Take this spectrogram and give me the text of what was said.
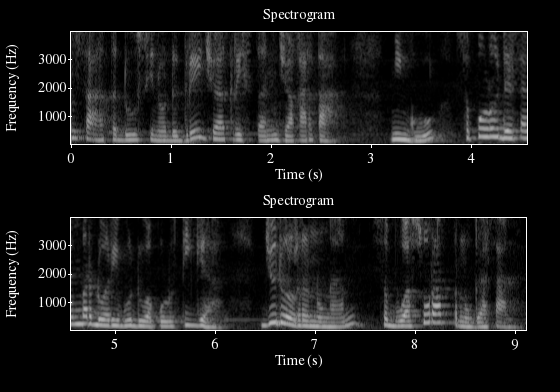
Saat Teduh Sinode Gereja Kristen Jakarta. Minggu 10 Desember 2023 Judul Renungan Sebuah Surat Penugasan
